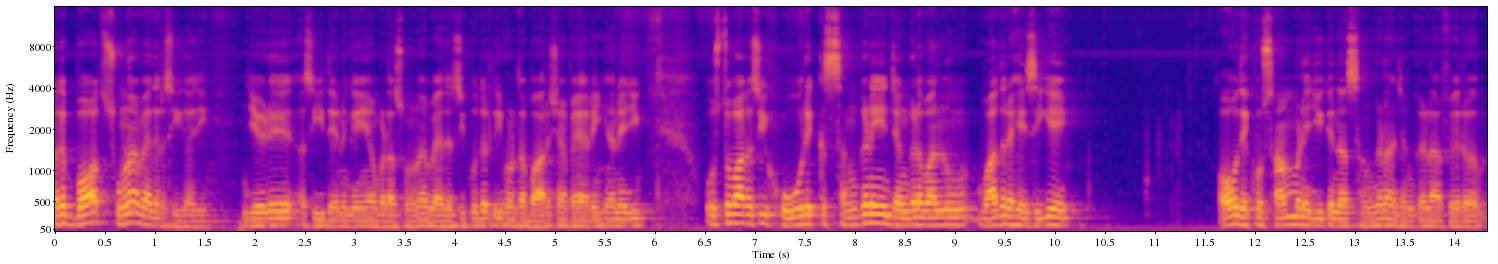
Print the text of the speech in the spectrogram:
ਮਤਲਬ ਬਹੁਤ ਸੋਹਣਾ ਵੈਦਰ ਸੀਗਾ ਜੀ। ਜਿਹੜੇ ਅਸੀਂ ਦਿਨ ਗਏ ਆ ਬੜਾ ਸੋਹਣਾ ਵੈਦਰ ਸੀ। ਕੁਦਰਤੀ ਹੁਣ ਤਾਂ ਬਾਰਿਸ਼ਾਂ ਪੈ ਰਹੀਆਂ ਨੇ ਜੀ। ਉਸ ਤੋਂ ਬਾਅਦ ਅਸੀਂ ਹੋਰ ਇੱਕ ਸੰਘਣੇ ਜੰਗਲ ਵੱਲ ਨੂੰ ਵੱਧ ਰਹੇ ਸੀਗੇ। ਉਹ ਦੇਖੋ ਸਾਹਮਣੇ ਜੀ ਕਿੰਨਾ ਸੰਘਣਾ ਜੰਗਲ ਆ। ਫਿਰ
